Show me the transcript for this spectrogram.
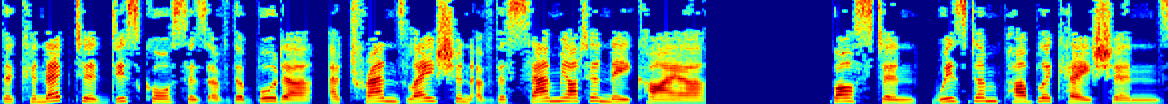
The Connected Discourses of the Buddha, a translation of the Samyutta Nikaya Boston, Wisdom Publications.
